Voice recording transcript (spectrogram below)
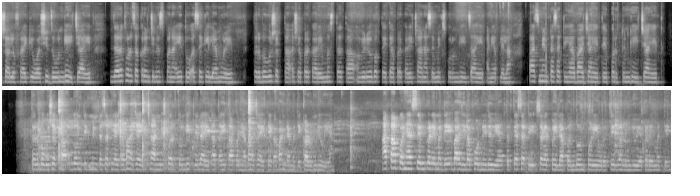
शालो फ्राय किंवा शिजवून घ्यायच्या आहेत. जरा थोडासा क्रंचनेसपणा येतो असं केल्यामुळे तर बघू शकता अशा प्रकारे मस्त आता व्हिडिओ बघताय त्या प्रकारे छान असं मिक्स करून घ्यायचं आहे आणि आपल्याला पाच मिनटासाठी ह्या भाज्या आहेत ते परतून घ्यायच्या आहेत. तर बघू शकता दोन तीन मिनटासाठी ह्या ज्या भाज्या आहेत छान मी परतून घेतलेल्या आहेत. आता इथं आपण ह्या भाज्या आहेत एका भांड्यामध्ये काढून घेऊया. आता आपण ह्या सेम कढईमध्ये भाजीला फोडणी देऊया. तर त्यासाठी सगळ्यात पहिले आपण दोन पळी एवढं तेल घालून घेऊया कढईमध्ये.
